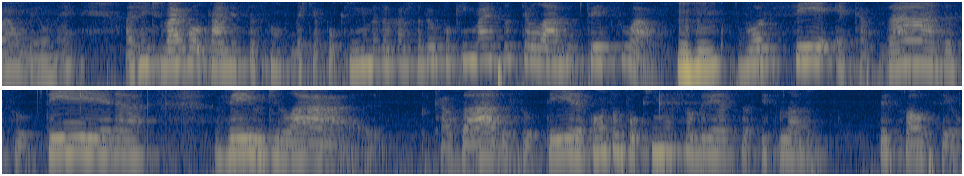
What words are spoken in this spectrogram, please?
É o meu, né? A gente vai voltar nesse assunto daqui a pouquinho, mas eu quero saber um pouquinho mais do teu lado pessoal. Uhum. Você é casada, solteira, veio de lá casada, solteira? Conta um pouquinho sobre essa, esse lado pessoal seu?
